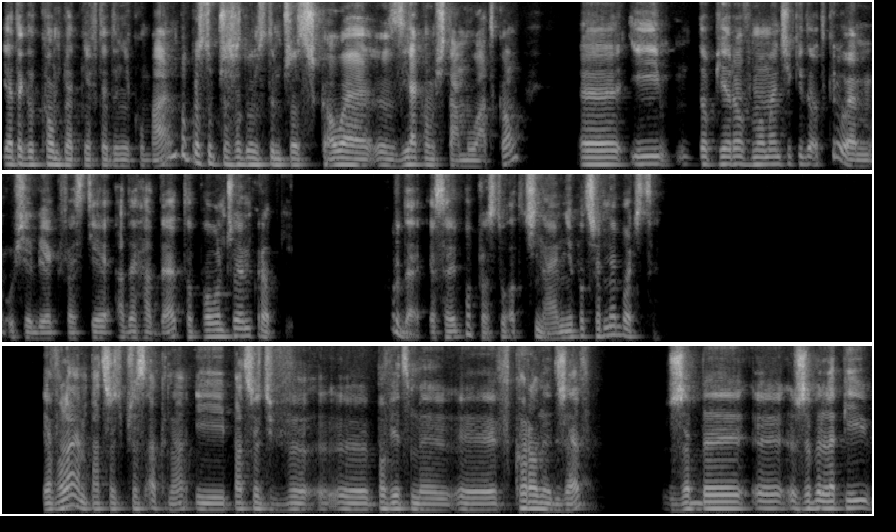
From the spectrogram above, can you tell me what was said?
ja tego kompletnie wtedy nie kumałem. Po prostu przeszedłem z tym przez szkołę z jakąś tam łatką. E, I dopiero w momencie, kiedy odkryłem u siebie kwestię ADHD, to połączyłem kropki. Kurde, ja sobie po prostu odcinałem niepotrzebne bodźce. Ja wolałem patrzeć przez okno i patrzeć w, e, powiedzmy, e, w korony drzew, żeby, żeby lepiej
